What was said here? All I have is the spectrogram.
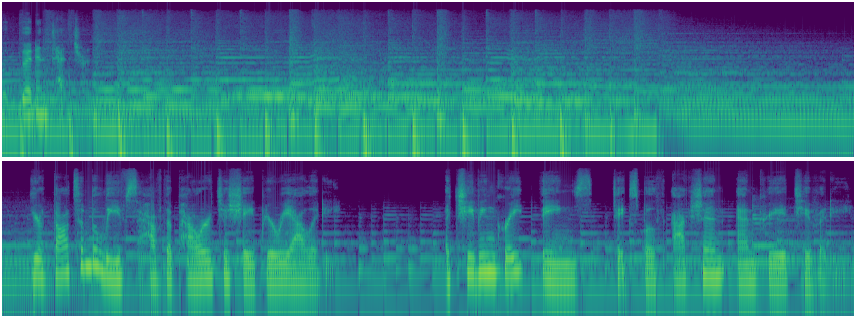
with good intention. Your thoughts and beliefs have the power to shape your reality. Achieving great things takes both action and creativity.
